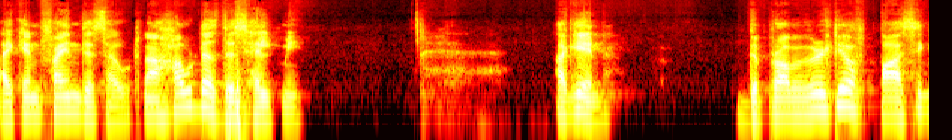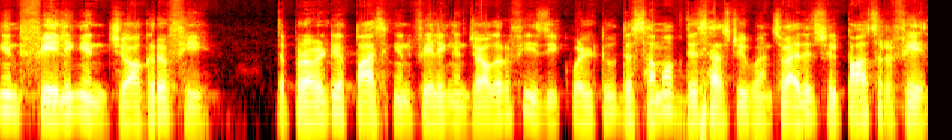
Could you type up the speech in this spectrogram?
I can find this out. Now, how does this help me? Again, the probability of passing and failing in geography, the probability of passing and failing in geography is equal to the sum of this has to be one. So either she'll pass or fail.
